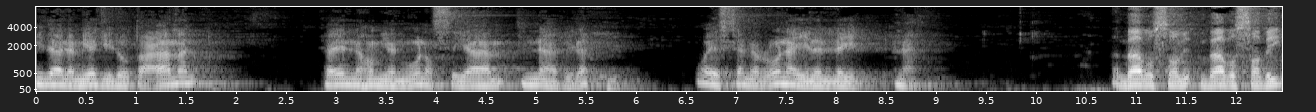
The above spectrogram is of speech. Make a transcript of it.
إذا لم يجدوا طعاما فإنهم ينوون الصيام النافلة ويستمرون إلى الليل. نعم. باب الصبي, باب الصبي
